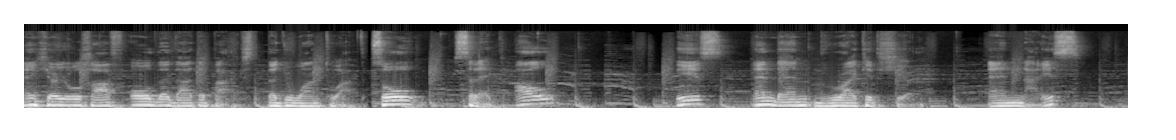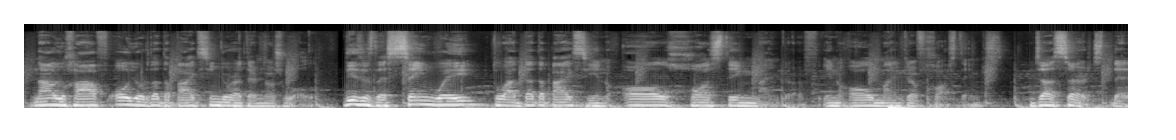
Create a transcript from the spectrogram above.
and here you will have all the data packs that you want to add. So select all this and then drag it here. And nice. Now you have all your data packs in your Aternos wall. This is the same way to add data packs in all hosting In all Minecraft hostings just search the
